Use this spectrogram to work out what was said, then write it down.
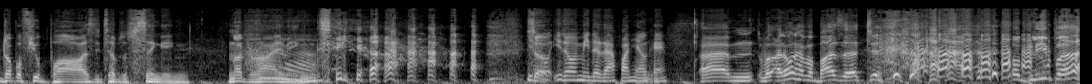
drop a few bars in terms of singing, not rhyming. Ah. you, so- don't, you don't want me to rap on here, okay? Um, well, I don't have a buzzer to or bleeper,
